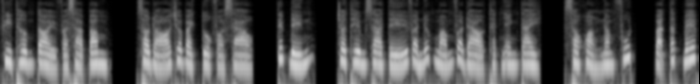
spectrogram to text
Phi thơm tỏi và xả băm, sau đó cho bạch tuộc vào xào. Tiếp đến, cho thêm sa tế và nước mắm vào đảo thật nhanh tay. Sau khoảng 5 phút, bạn tắt bếp.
